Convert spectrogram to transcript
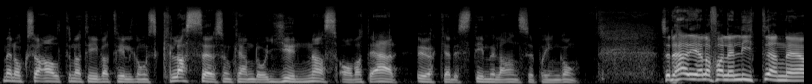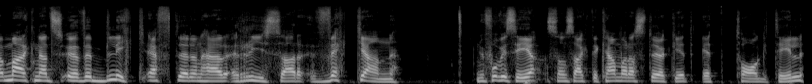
Men också alternativa tillgångsklasser som kan då gynnas av att det är ökade stimulanser på ingång. Så det här är i alla fall en liten eh, marknadsöverblick efter den här rysarveckan. Nu får vi se. Som sagt, det kan vara stökigt ett tag till.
